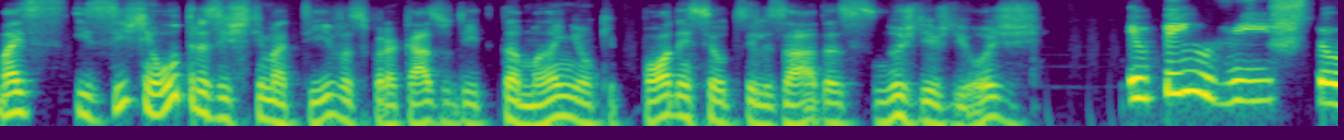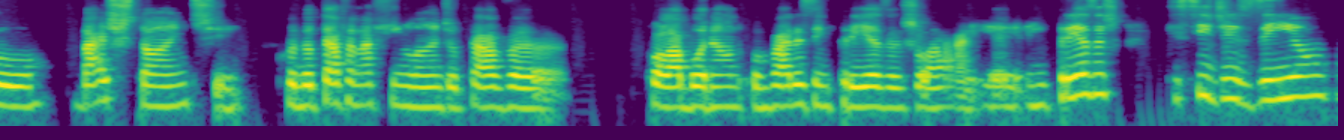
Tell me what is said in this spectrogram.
Mas existem outras estimativas, por acaso, de tamanho que podem ser utilizadas nos dias de hoje? Eu tenho visto bastante. Quando eu estava na Finlândia, eu estava colaborando com várias empresas lá, é, empresas que se diziam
